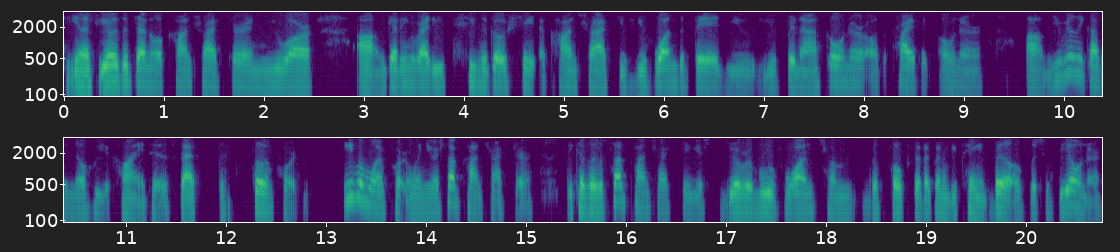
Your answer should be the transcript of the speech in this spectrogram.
You know if you're the general contractor and you are um, getting ready to negotiate a contract. You've you've won the bid. You you've been asked owner or the private owner. Um, you really got to know who your client is. That's, that's so important. Even more important when you're a subcontractor, because as a subcontractor, you're you're removed once from the folks that are going to be paying the bills, which is the owner.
